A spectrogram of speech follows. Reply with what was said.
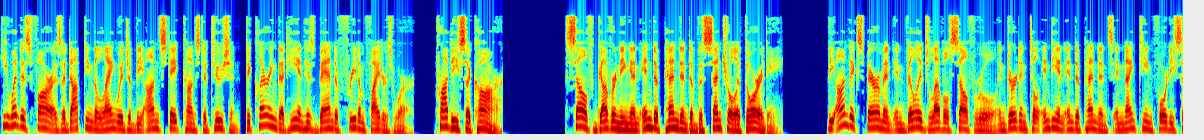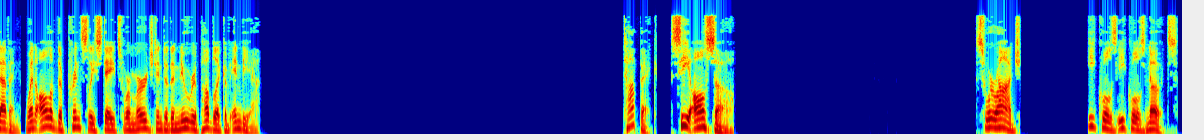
He went as far as adopting the language of the Aundh state constitution, declaring that he and his band of freedom fighters were Prati Sakar, self-governing and independent of the central authority. The Aundh experiment in village-level self-rule endured until Indian independence in 1947, when all of the princely states were merged into the new Republic of India. See also Swaraj Notes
